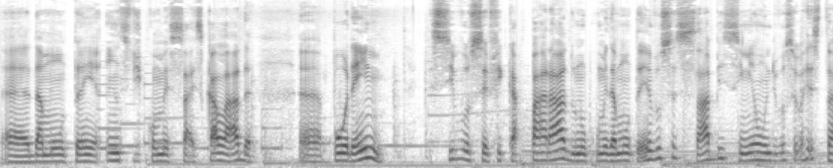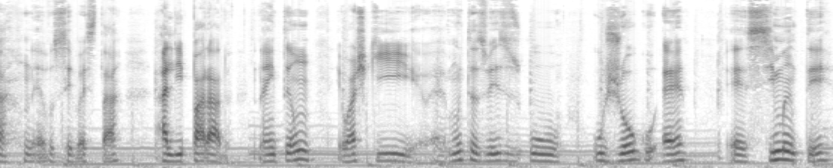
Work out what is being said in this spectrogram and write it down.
é, da montanha antes de começar a escalada. É, porém, se você ficar parado no cume da montanha, você sabe sim aonde você vai estar, né? Você vai estar ali parado. Né? Então, eu acho que é, muitas vezes o, o jogo é, é se manter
